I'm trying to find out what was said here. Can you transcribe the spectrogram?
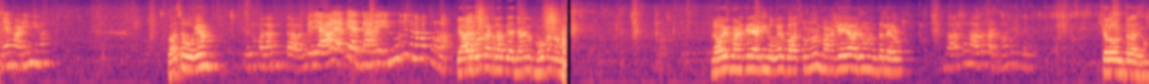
ਮੈਂ ਖਾਣੀ ਨਹੀਂ ਨਾ। ਬਸ ਹੋ ਗਿਆ। ਮੈਨੂੰ ਮਨਾ ਕੀਤਾ। ਮੇਰੇ ਆ ਆ ਪਿਆਜ਼ਾਂ ਵਾਲੇ ਇਹਨੂੰ ਨੀ ਕਿਸੇ ਨੇ ਹੱਥ ਲਾਉਣਾ। ਪਿਆਜ਼ ਹੋਰ ਕੱਟ ਲਾ ਪਿਆਜ਼ਾਂ ਨੇ ਮੈਂ ਬਹੁਤ ਕਰਨਾ ਲਓ ਜੀ ਬਣ ਕੇ ਰੈਡੀ ਹੋ ਗਏ। ਬਸ ਹੁਣ ਬਣ ਗਏ ਆ ਜਾਓ ਹੁਣ ਅੰਦਰ ਕੱਢਣਾ ਕਿਤੇ ਚਲੋ ਅੰਦਰ ਆ ਜਾਓ।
